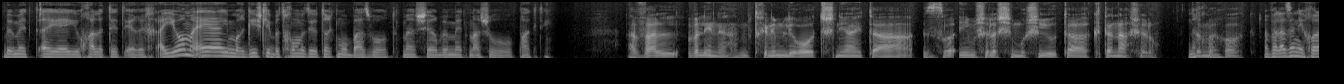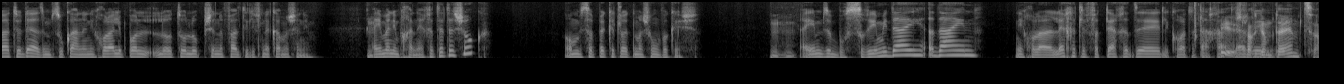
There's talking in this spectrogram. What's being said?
באמת ה-AI יוכל לתת ערך. היום ה-AI מרגיש לי בתחום הזה יותר כמו Buzzword, מאשר באמת משהו פרקטי. אבל, אבל הנה, מתחילים לראות שנייה את הזרעים של השימושיות הקטנה שלו. נכון. במחאות. אבל אז אני יכולה, אתה יודע, זה מסוכן, אני יכולה ליפול לאותו לופ שנפלתי לפני כמה שנים. Mm-hmm. האם אני מחנכת את השוק, או מספקת לו את מה שהוא מבקש? Mm-hmm. האם זה בוסרי מדי עדיין? אני יכולה ללכת, לפתח את זה, לקרוא את התחת. יש לך גם את האמצע.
